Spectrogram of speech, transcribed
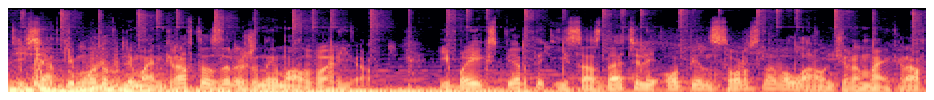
Десятки модов для Майнкрафта заражены малварью eBay-эксперты и создатели open-source лаунчера Minecraft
